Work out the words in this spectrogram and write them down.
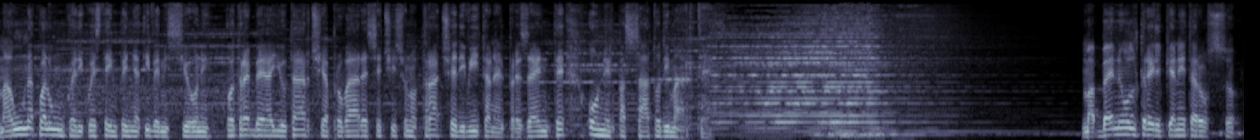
Ma una qualunque di queste impegnative missioni potrebbe aiutarci a provare se ci sono tracce di vita nel presente o nel passato di Marte. Ma ben oltre il pianeta rosso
